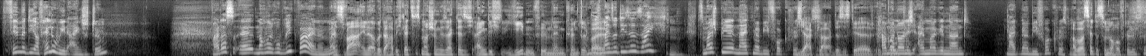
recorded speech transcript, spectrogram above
Filme, die auf Halloween einstimmen. War das äh, noch eine Rubrik? War eine, ne? Es war eine, aber da habe ich letztes Mal schon gesagt, dass ich eigentlich jeden Film nennen könnte, weil ich meine so diese Seichten. Zum Beispiel Nightmare Before Christmas. ja klar, das ist der. Haben wir noch nicht einmal genannt. Nightmare Before Christmas. Aber was hättest du noch auf der Liste?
